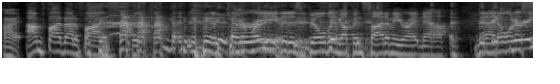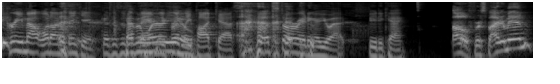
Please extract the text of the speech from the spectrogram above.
All right, I'm five out of five. Kevin, where Fury that is building up inside of me right now, and I don't want to scream out what I'm thinking because this is Kevin, a where family-friendly podcast. what star rating are you at? BDK. Oh, for Spider Man.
